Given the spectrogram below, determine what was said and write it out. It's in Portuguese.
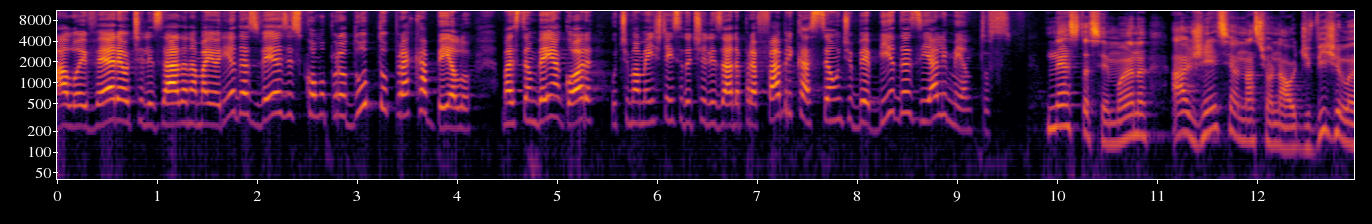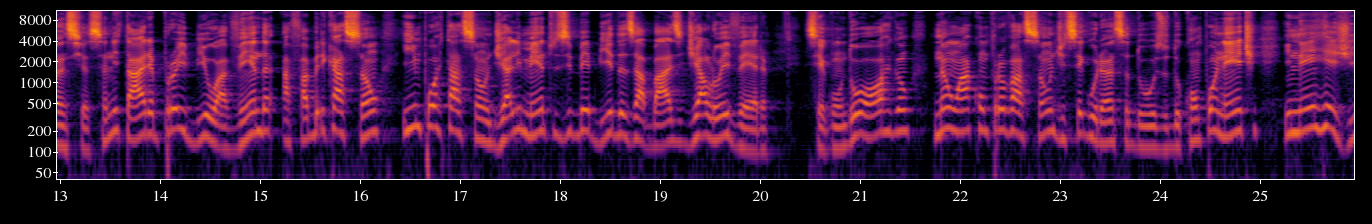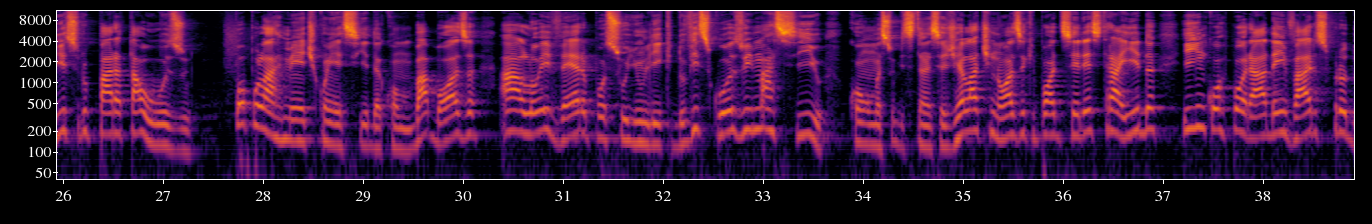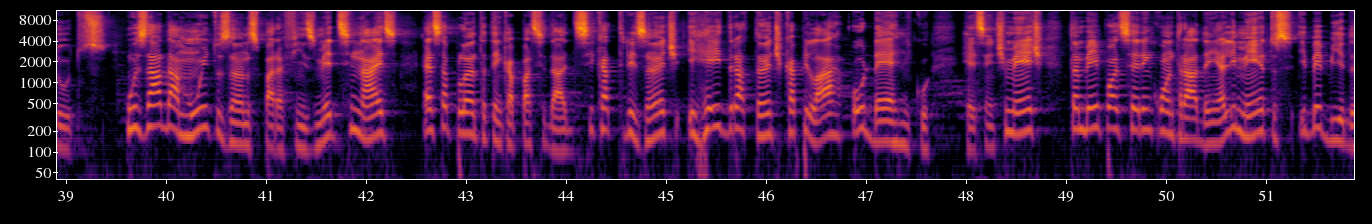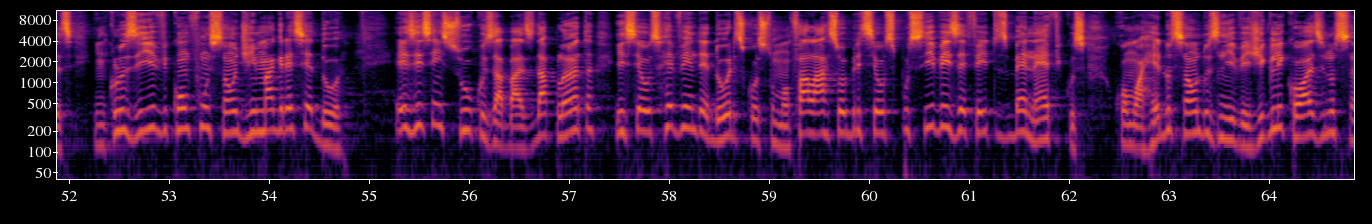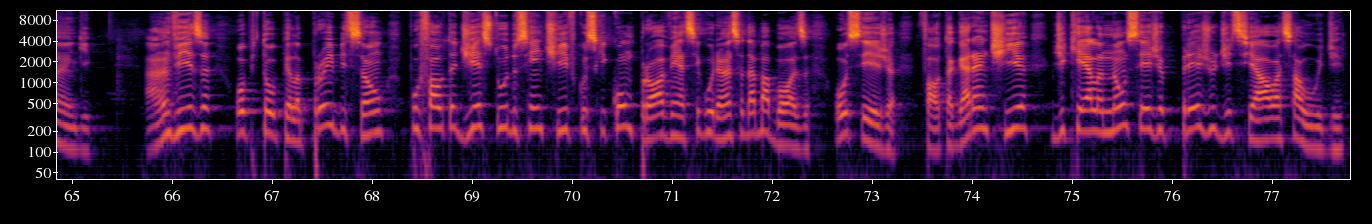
A aloe vera é utilizada na maioria das vezes como produto para cabelo, mas também agora, ultimamente, tem sido utilizada para fabricação de bebidas e alimentos. Nesta semana, a Agência Nacional de Vigilância Sanitária proibiu a venda, a fabricação e importação de alimentos e bebidas à base de aloe vera. Segundo o órgão, não há comprovação de segurança do uso do componente e nem registro para tal uso. Popularmente conhecida como babosa, a aloe vera possui um líquido viscoso e macio, com uma substância gelatinosa que pode ser extraída e incorporada em vários produtos. Usada há muitos anos para fins medicinais, essa planta tem capacidade cicatrizante e reidratante capilar ou dérmico. Recentemente, também pode ser encontrada em alimentos e bebidas, inclusive com função de emagrecedor. Existem sucos à base da planta e seus revendedores costumam falar sobre seus possíveis efeitos benéficos, como a redução dos níveis de glicose no sangue. A Anvisa optou pela proibição por falta de estudos científicos que comprovem a segurança da babosa, ou seja, falta garantia de que ela não seja prejudicial à saúde.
